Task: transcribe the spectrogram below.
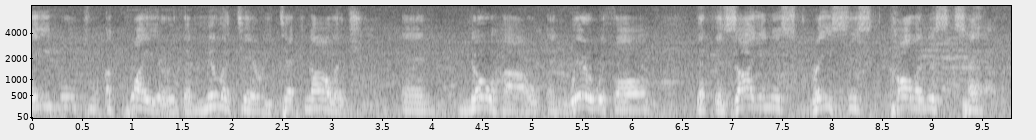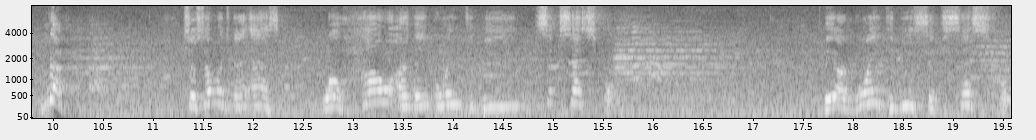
able to acquire the military technology and know-how and wherewithal that the Zionist, racist colonists have. Never. So someone's going to ask, well, how are they going to be successful? They are going to be successful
